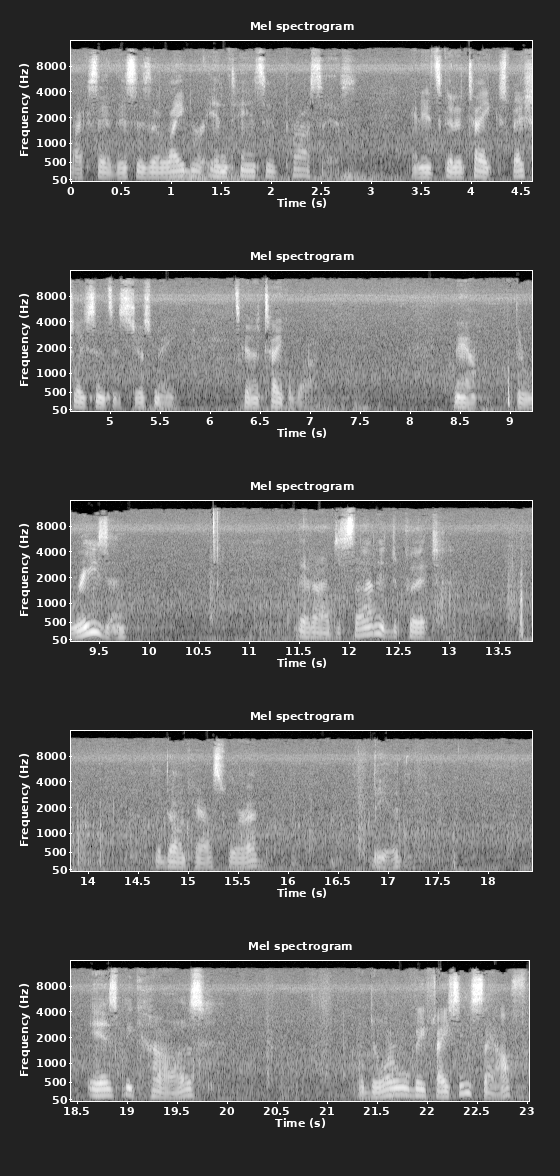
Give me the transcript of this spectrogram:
like I said, this is a labor intensive process. And it's going to take, especially since it's just me, it's going to take a while. Now, the reason that I decided to put the doghouse where I did is because the door will be facing south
